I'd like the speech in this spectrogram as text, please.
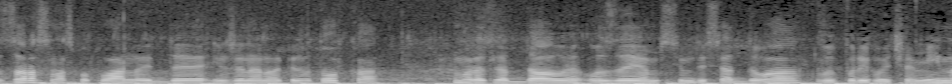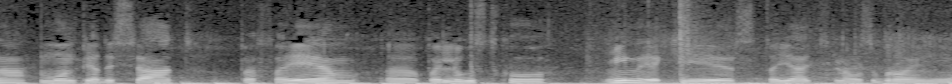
Зараз у нас по плану йде інженерна підготовка. Ми розглядали ОЗМ-72, випригуюча міна, МОН-50, ПФМ, е, пелюстку. Міни, які стоять на озброєнні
